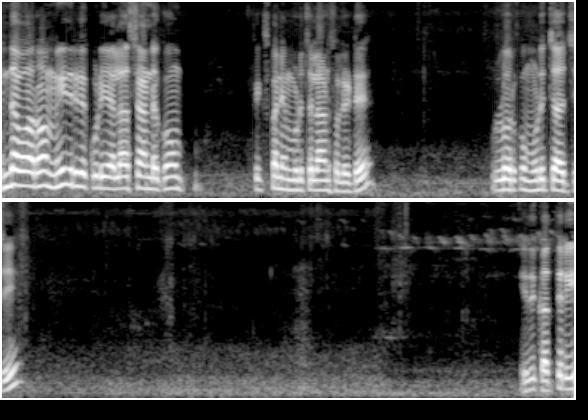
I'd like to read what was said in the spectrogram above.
இந்த வாரம் மீதி இருக்கக்கூடிய எல்லா ஸ்டாண்டுக்கும் ஃபிக்ஸ் பண்ணி முடிச்சிடலான்னு சொல்லிட்டு உள்ளூருக்கும் முடிச்சாச்சு. இது கத்திரி.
